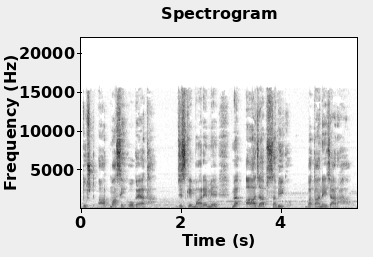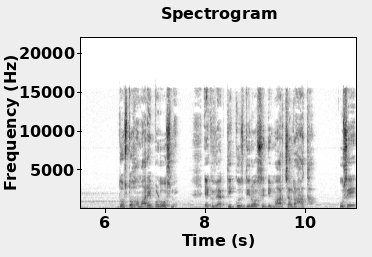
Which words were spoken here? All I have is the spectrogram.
दुष्ट आत्मा से हो गया था, जिसके बारे में मैं आज आप सभी को बताने जा रहा हूँ। दोस्तों, हमारे पड़ोस में एक व्यक्ति कुछ दिनों से बीमार चल रहा था। उसे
